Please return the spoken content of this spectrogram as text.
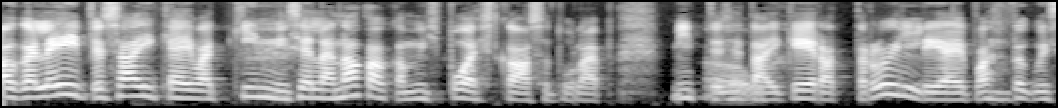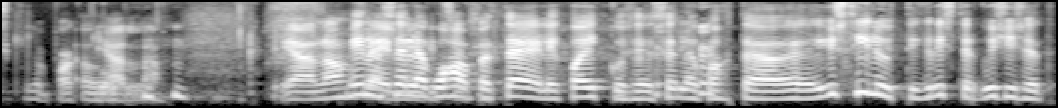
aga leib ja sai käivad kinni selle nagaga, mis poest kaasa tuleb. mitte oh. seda ei keerata rulli ja ei panda kuskile paki oh. alla. ja noh, meil on selle koha pealt täielik vaikus ja selle kohta just hiljuti Krister küsis, et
